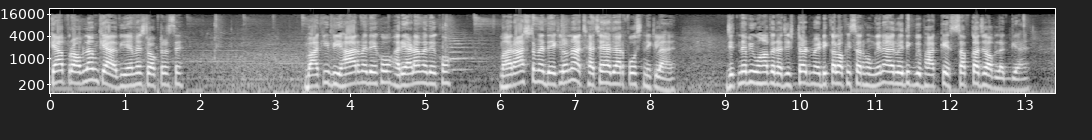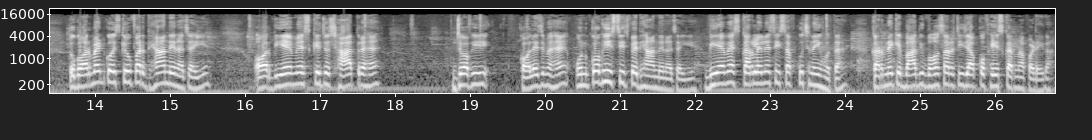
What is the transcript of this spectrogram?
क्या प्रॉब्लम क्या है बीएमएस डॉक्टर से? बाकी बिहार में देखो हरियाणा में देखो महाराष्ट्र में देख लो ना छः छः हज़ार पोस्ट निकला है। जितने भी वहाँ पे रजिस्टर्ड मेडिकल ऑफिसर होंगे ना, आयुर्वेदिक विभाग के, सबका जॉब लग गया है। तो गवर्नमेंट को इसके ऊपर ध्यान देना चाहिए। और बीएमएस के जो छात्र हैं, जो अभी कॉलेज में हैं, उनको भी इस चीज़ पे ध्यान देना चाहिए। बीएमएस कर लेने से ही सब कुछ नहीं होता है। करने के बाद भी बहुत सारा चीज़ आपको फेस करना पड़ेगा।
